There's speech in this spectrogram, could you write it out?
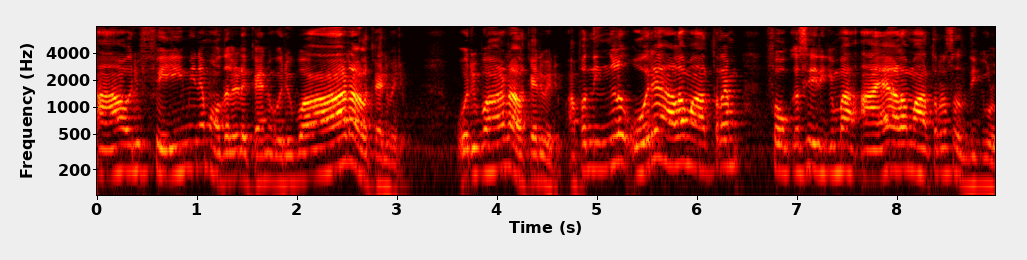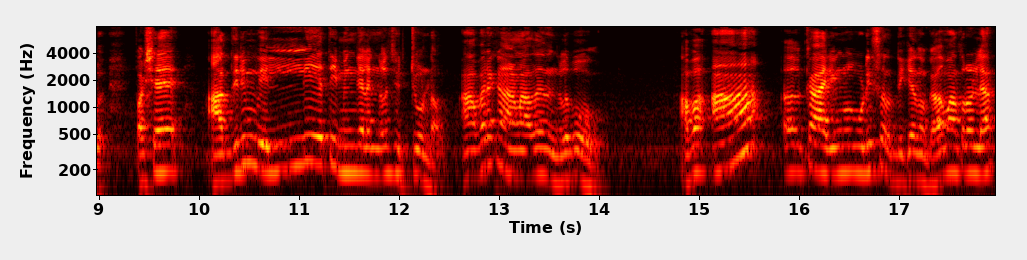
ആ ഒരു ഫെയിമിനെ മുതലെടുക്കാൻ ഒരുപാട് ആൾക്കാർ വരും. ഒരുപാട് ആൾക്കാർ വരും. അപ്പം നിങ്ങൾ ഒരാളെ മാത്രം ഫോക്കസ് ചെയ്തിരിക്കുമ്പോൾ അയാളെ മാത്രം ശ്രദ്ധിക്കുകയുള്ളൂ പക്ഷേ അതിനും വലിയ തിമിംഗലങ്ങൾ ചുറ്റും ഉണ്ടാവും. അവരെ കാണാതെ നിങ്ങൾ പോകും. അപ്പോൾ ആ കാര്യങ്ങൾ കൂടി ശ്രദ്ധിക്കാൻ നോക്കുക. അത് മാത്രമല്ല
